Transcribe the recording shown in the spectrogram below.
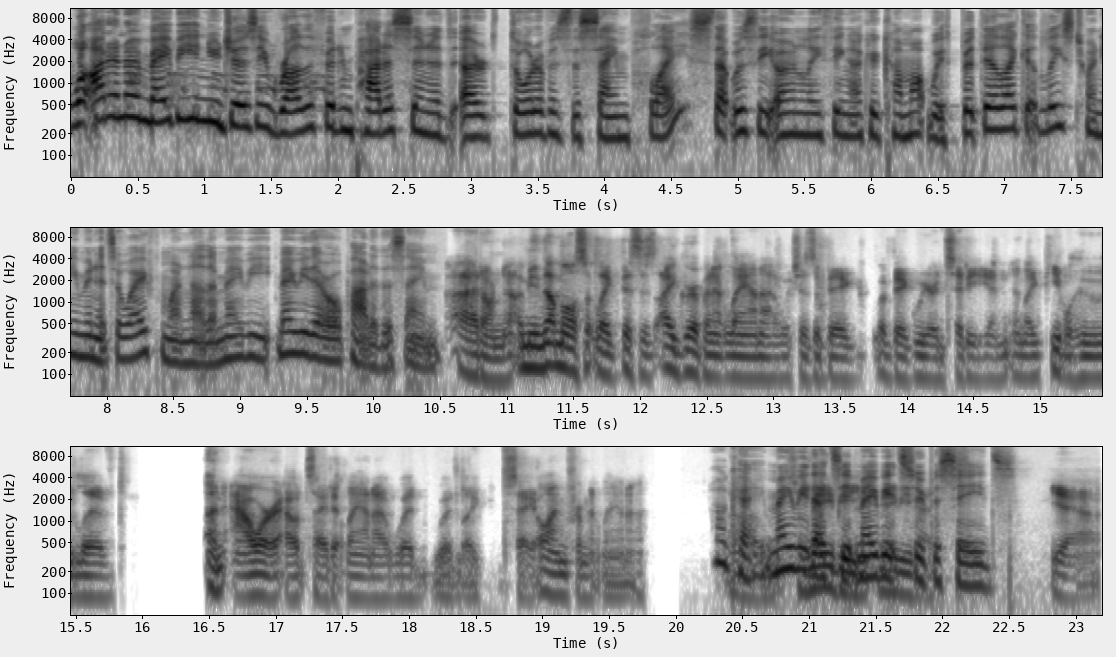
well, I don't know. Maybe in New Jersey, Rutherford and Paterson are, are, thought of as the same place. That was the only thing I could come up with. But they're like at least twenty minutes away from one another. Maybe, maybe they're all part of the same. I don't know. I mean, I'm also like this is. I grew up in Atlanta, which is a big, a big weird city, and, and like people who lived an hour outside Atlanta would would like say, "Oh, I'm from Atlanta." Okay, um, maybe so that's maybe, it. Maybe, maybe it supersedes. Yeah.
